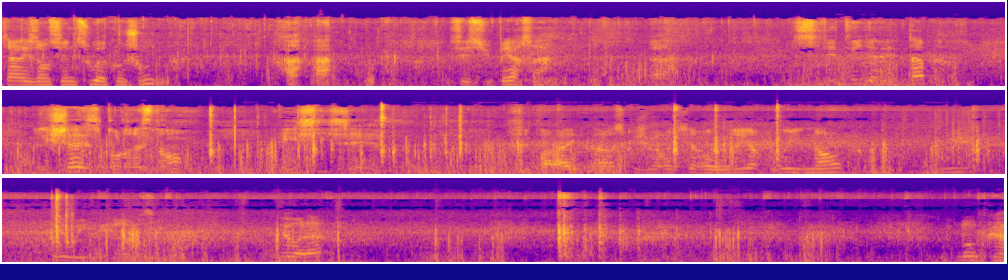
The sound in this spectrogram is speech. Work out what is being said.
car les anciennes sous à cochon. C'est super ça. Ici l'été, il y a les tables, les chaises pour le restaurant. Et ici, c'est pareil. Alors, est-ce que je vais réussir à ouvrir? Oui, non. Oui, et oui, j'ai réussi. Et voilà. Donc, euh,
